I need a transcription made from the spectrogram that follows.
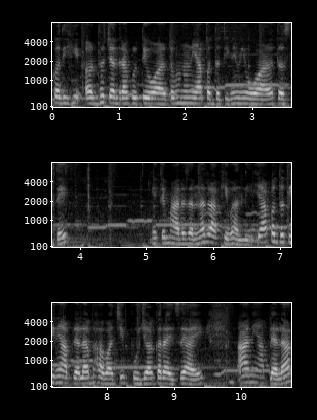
कधीही अर्धचंद्राकृती ओवाळतो म्हणून या पद्धतीने मी ओवाळत असते. इथे महाराजांना राखी बांधली. या पद्धतीने आपल्याला भावाची पूजा करायची आहे. आणि आपल्याला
